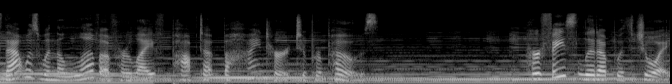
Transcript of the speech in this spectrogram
And that was when the love of her life popped up behind her to propose. Her face lit up with joy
